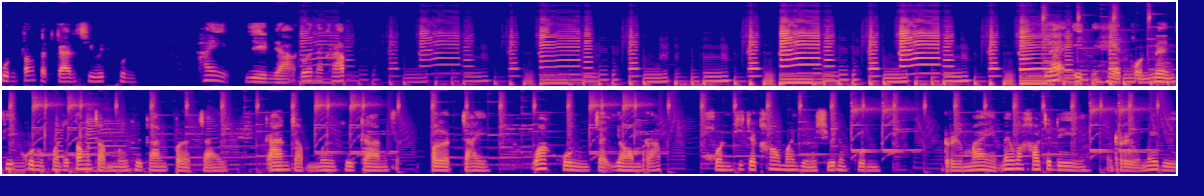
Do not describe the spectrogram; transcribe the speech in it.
คุณต้องจัดการชีวิตคุณ ให้ยืนยาวด้วยนะครับ และอีกเหตุผลหนึ่งที่คุณควรจะต้องจับมือคือการเปิดใจ การจับมือคือการเปิดใจ ว่าคุณจะยอมรับคนที่จะเข้ามาอยู่ในชีวิตของคุณ หรือไม่ ไม่ว่าเขาจะดีหรือไม่ดี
